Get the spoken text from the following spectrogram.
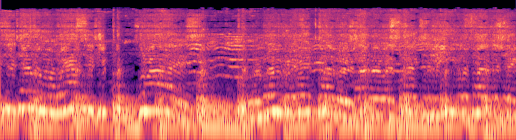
ladies and gentlemen. We ask that you. Remove your head covers out of respect to the eagle feathers they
